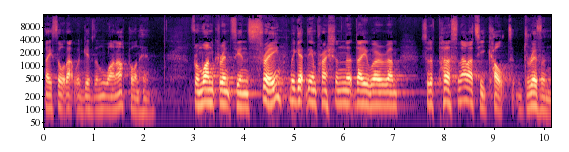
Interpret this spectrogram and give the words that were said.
They thought that would give them one up on him. From 1 Corinthians 3, we get the impression that they were. Um, sort of personality cult driven.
